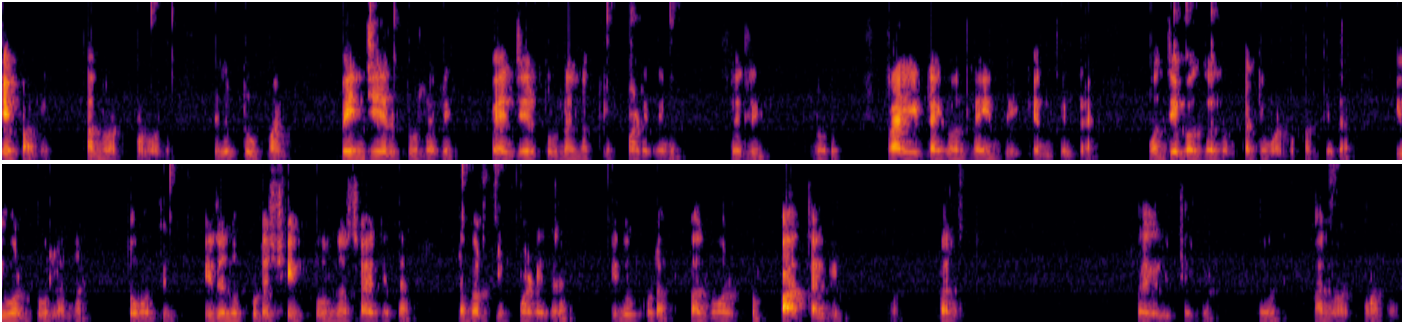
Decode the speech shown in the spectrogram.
ಶೇಪ್ ಆಗಿ ಕನ್ವರ್ಟ್ ಮಾಡ್ಬೋದು. ಇದು ಟೂ ಪಾಯಿಂಟ್ ಬೆಂಜಿಯರ್ ಟೂಲಲ್ಲಿ ಬೆಂಜಿಯರ್ ಟೂಲನ್ನು ಕ್ಲಿಕ್ ಮಾಡಿದ್ದೀನಿ. ಸೊ ಇಲ್ಲಿ ನೋಡಿ ಸ್ಟ್ರೈಟ್ ಆಗಿ ಒಂದು ಲೈನ್ ಬೇಕಂತಿದ್ರೆ ಮಧ್ಯ ಭಾಗದಲ್ಲಿ ಒಂದು ಕಟಿಂಗ್ ಮಾಡಬೇಕಂತಿದ್ರೆ ಈ ಒಂದು ಟೂಲನ್ನು ತೊಗೊತೀವಿ ಇದನ್ನು ಕೂಡ ಶೇಪ್ ಟೂಲ್ನ ಸಹಾಯದಿಂದ ಡಬಲ್ ಕ್ಲಿಕ್ ಮಾಡಿದರೆ ಇದು ಕೂಡ ಕನ್ವರ್ಟ್ ಟು ಪಾತ್ ಆಗಿ ಬರುತ್ತೆ. ಈ ರೀತಿಯಾಗಿ ನೀವು ಕನ್ವರ್ಟ್ ಮಾಡಬೇಕು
